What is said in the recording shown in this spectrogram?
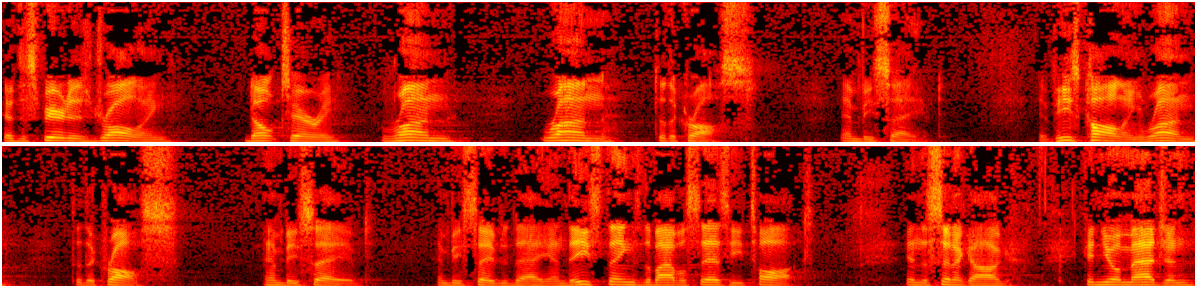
if the Spirit is drawing, don't tarry. Run, run to the cross and be saved. If He's calling, run to the cross and be saved and be saved today. And these things the Bible says He taught in the synagogue. Can you imagine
